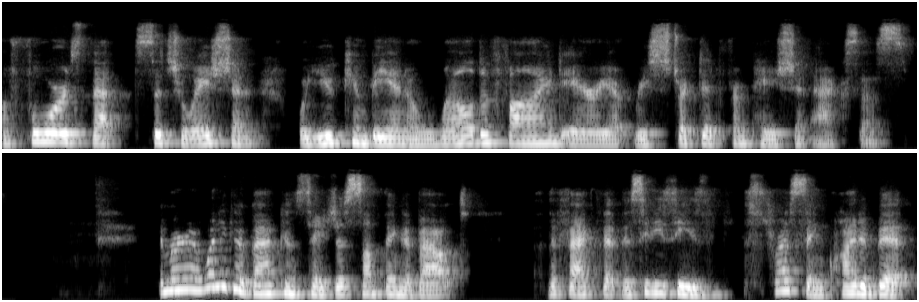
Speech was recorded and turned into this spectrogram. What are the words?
affords that situation where you can be in a well defined area restricted from patient access. And I want to go back and say just something about the fact that the CDC is stressing quite a bit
